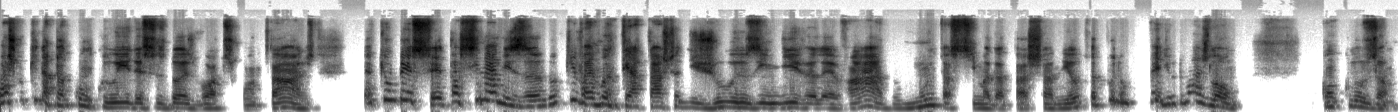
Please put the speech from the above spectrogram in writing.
Eu acho que o que dá para concluir desses dois votos contrários é que o BC está sinalizando que vai manter a taxa de juros em nível elevado, muito acima da taxa neutra, por um período mais longo. Conclusão:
